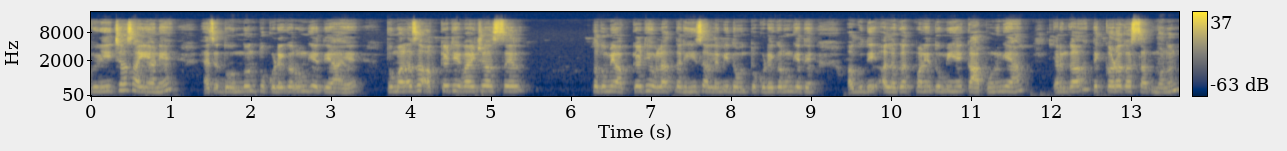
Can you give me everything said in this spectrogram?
विळीच्या साह्याने ह्याचे दोन दोन तुकडे करून घेते आहे. तुम्हाला जर अक्के ठेवायचे असेल तर तुम्ही अक्के ठेवलात तरीही चालेल मी दोन तुकडे करून घेते. अगदी अलगदपणे तुम्ही हे कापून घ्या कारण का ते कडक असतात म्हणून.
